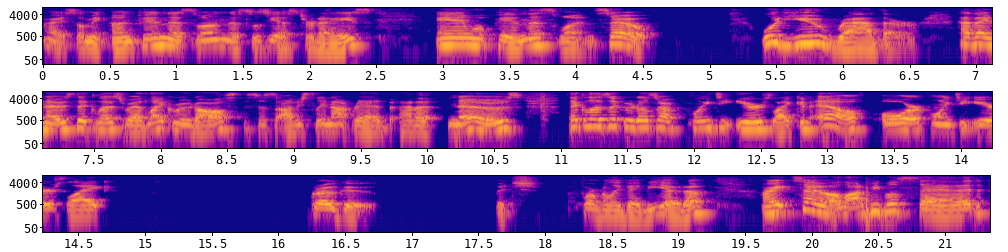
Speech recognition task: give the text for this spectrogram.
All right, so let me unpin this one. This was yesterday's, and we'll pin this one. So, would you rather have a nose that glows red like Rudolph's? This is obviously not red, but have a nose that glows like Rudolph's, or have pointy ears like an elf, or pointy ears like Grogu? Which formerly Baby Yoda. All right, so a lot of people said,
